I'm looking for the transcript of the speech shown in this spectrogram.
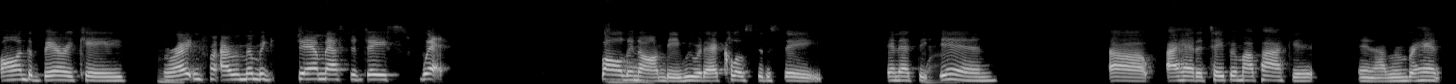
on the barricades, mm-hmm. right in front. I remember Jam Master Jay sweat falling on me. We were that close to the stage. And at the wow. end, uh, I had a tape in my pocket and I remember hand,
